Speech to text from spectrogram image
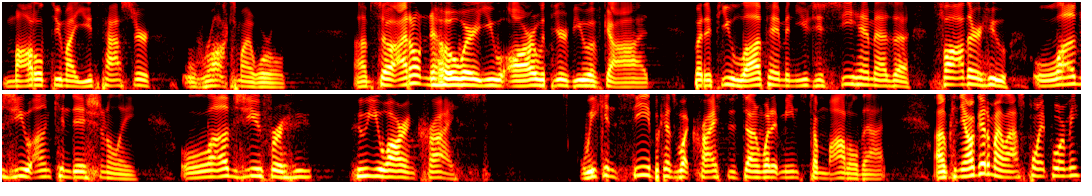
modeled through my youth pastor rocked my world. Um, so I don't know where you are with your view of God, but if you love Him and you just see Him as a Father who loves you unconditionally, loves you for who, who you are in Christ, we can see because what Christ has done, what it means to model that. Um, can y'all go to my last point for me?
